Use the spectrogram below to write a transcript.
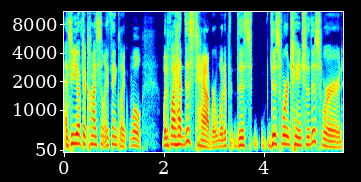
And so you have to constantly think like, well what if I had this tab or what if this this word changed to this word?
